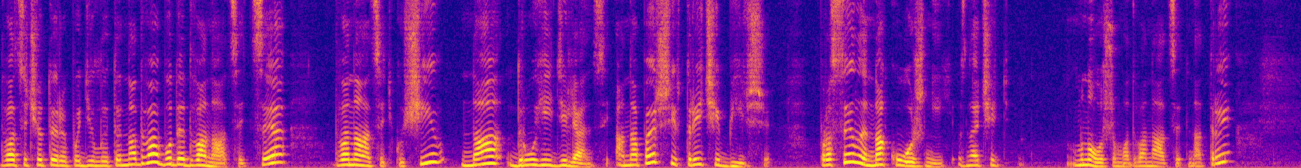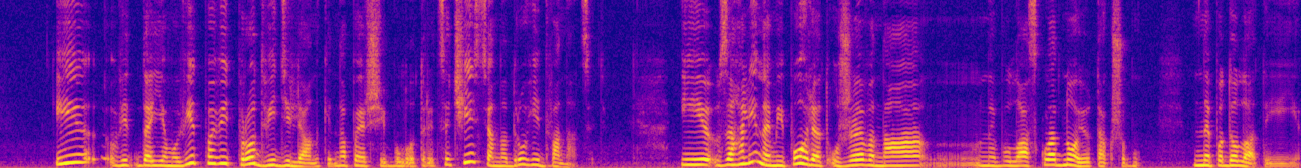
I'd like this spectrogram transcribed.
24 поділити на 2 буде 12. Це 12 кущів на другій ділянці, а на першій втричі більше. Просили на кожній, значить, множимо 12 на 3 і даємо відповідь про дві ділянки. На першій було 36, а на другій 12. І взагалі, на мій погляд, уже вона не була складною, так, щоб не подолати її.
